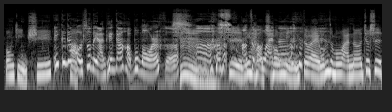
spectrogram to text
风景区。哎，刚刚我说的两天刚好不谋而合。嗯，是 你好聪明。对，我们怎么玩呢？就是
